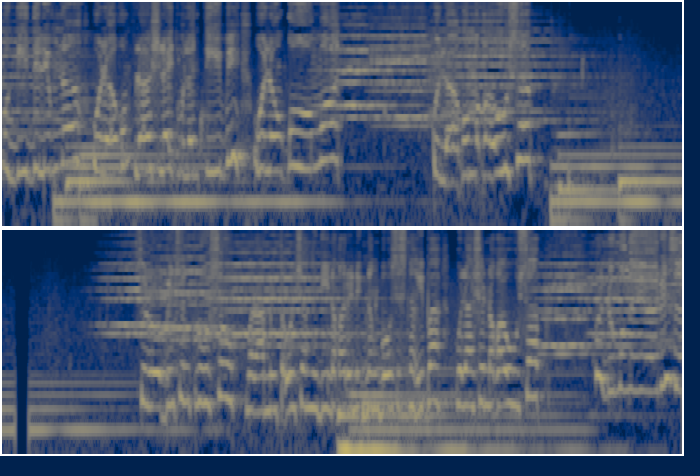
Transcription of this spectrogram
Magdidilim na. Wala akong flashlight, walang TV, walang kumot. Wala akong makausap. Si Robinson Crusoe, maraming taon siyang hindi nakarinig ng boses ng iba. Wala siyang nakausap. Ano mangyayari sa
